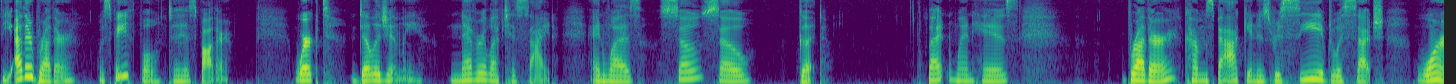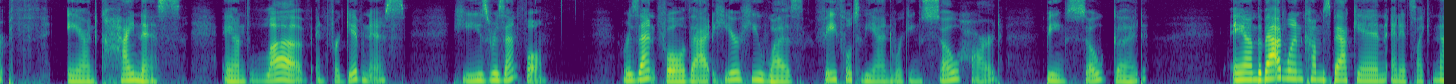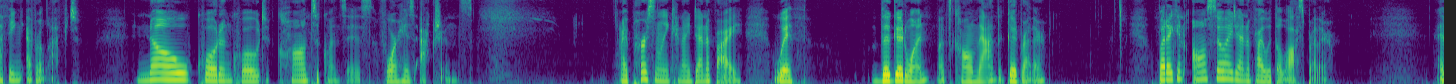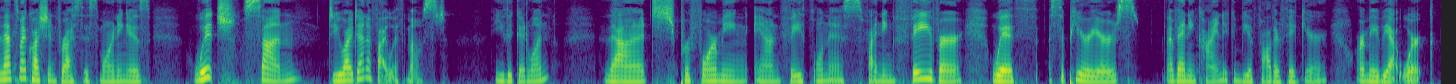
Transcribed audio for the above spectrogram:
The other brother was faithful to his father, worked diligently, never left his side, and was so, so good. But when his brother comes back and is received with such warmth and kindness and love and forgiveness, he's resentful. Resentful that here he was faithful to the end, working so hard, being so good. And the bad one comes back in, and it's like nothing ever left. No quote unquote consequences for his actions. I personally can identify with the good one, let's call him that, the good brother. But I can also identify with the lost brother. And that's my question for us this morning is which son do you identify with most? Are you the good one? That performing and faithfulness, finding favor with superiors of any kind, it can be a father figure or maybe at work,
